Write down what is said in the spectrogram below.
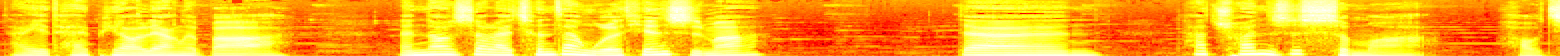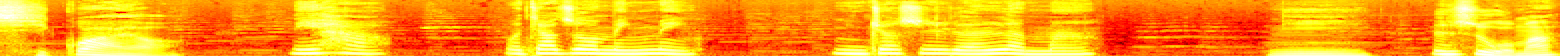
她也太漂亮了吧！难道是要来称赞我的天使吗？但她穿的是什么啊？好奇怪哦。你好，我叫做敏敏，你就是冷冷吗？你认识我吗？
